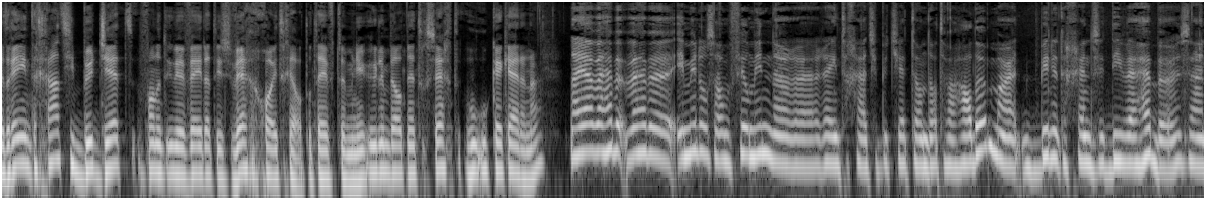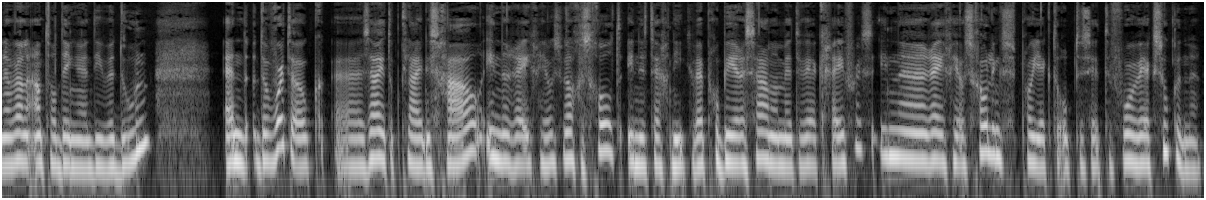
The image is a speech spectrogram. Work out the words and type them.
Het reïntegratiebudget van het UWV dat is weggegooid geld. Dat heeft meneer Ulenbelt net gezegd. Hoe, hoe kijk jij daarnaar? Nou ja, we hebben, we hebben inmiddels al veel minder uh, reïntegratiebudget dan dat we hadden. Maar binnen de grenzen die we hebben zijn er wel een aantal dingen die we doen. En er wordt ook, uh, zij het op kleine schaal, in de regio's wel geschoold in de techniek. Wij proberen samen met werkgevers in regio's scholingsprojecten op te zetten voor werkzoekenden.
